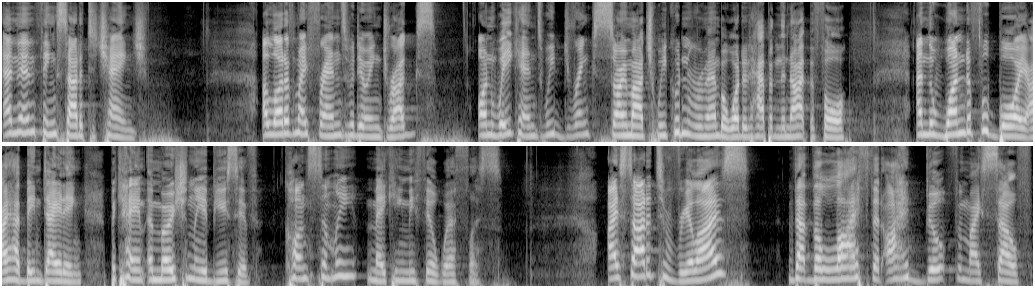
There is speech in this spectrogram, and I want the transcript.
And then things started to change. A lot of my friends were doing drugs, on weekends, we'd drink so much we couldn't remember what had happened the night before. And the wonderful boy I had been dating became emotionally abusive, constantly making me feel worthless. I started to realize that the life that I had built for myself,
